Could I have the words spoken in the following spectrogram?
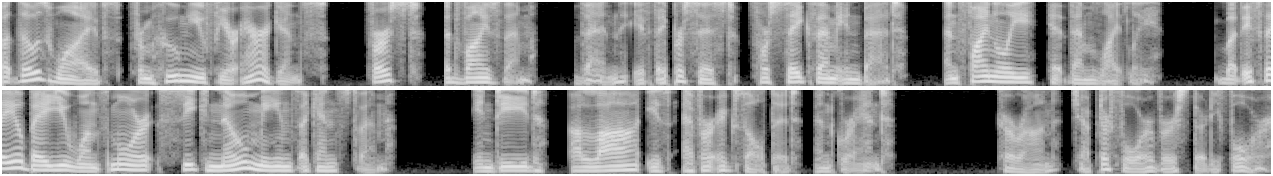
But those wives from whom you fear arrogance, first advise them, then, if they persist, forsake them in bed, and finally hit them lightly. But if they obey you once more, seek no means against them. Indeed, Allah is ever exalted and grand. Quran chapter 4 verse 34.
